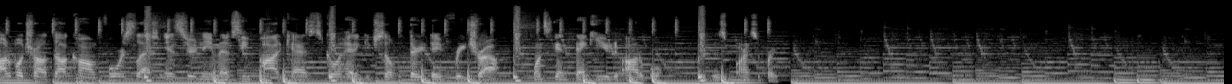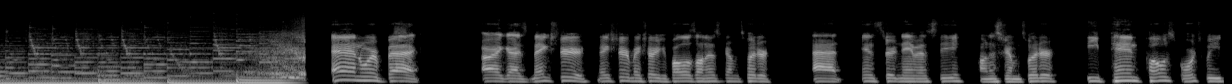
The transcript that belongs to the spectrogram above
audibletrial.com forward slash insert name FC podcast. Go ahead and get yourself a 30 day free trial. Once again, thank you to Audible for this sponsor break. And we're back. All right, guys. Make sure, make sure, make sure you follow us on Instagram and Twitter at insert name FC on Instagram and Twitter. The pinned post or tweet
